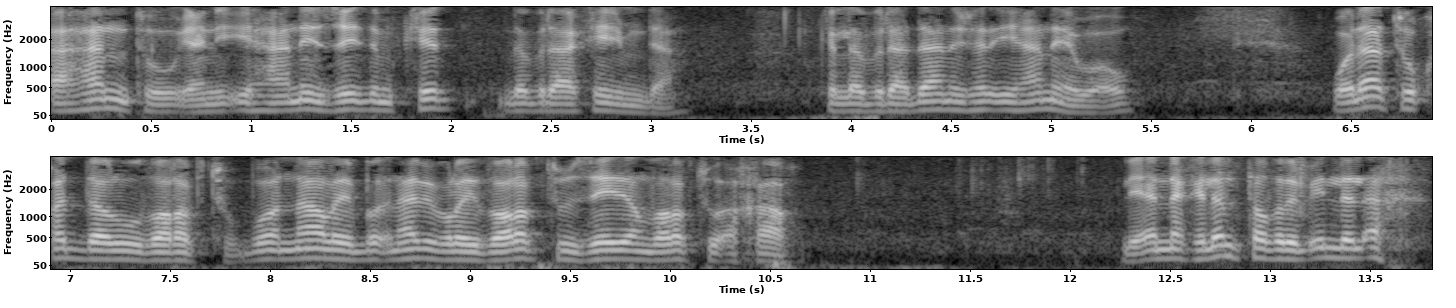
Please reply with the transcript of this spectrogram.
أهنت يعني إهاني زيد مكد لبراكيم دا كلا برادان جر إهاني وأو. ولا تقدر ضربت. نبي بلي ضربت زيدا ضربت أخاه. لأنك لم تضرب إلا الأخ.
